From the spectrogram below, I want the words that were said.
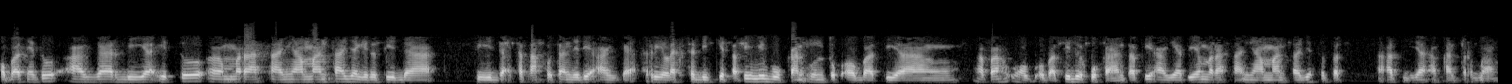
obatnya itu agar dia itu e, merasa nyaman saja gitu tidak tidak ketakutan jadi agak rileks sedikit. Tapi ini bukan untuk obat yang apa obat tidur bukan. Tapi agar dia merasa nyaman saja seperti saat dia akan terbang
